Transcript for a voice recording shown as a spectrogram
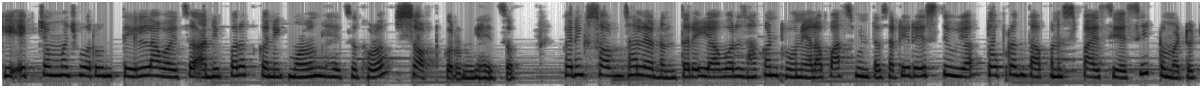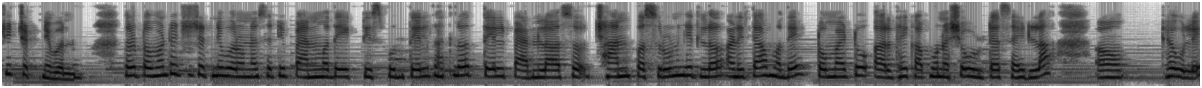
की एक चम्मच वरून तेल लावायचं आणि परत कणिक मळून घ्यायचं थोडं सॉफ्ट करून घ्यायचं. कणिक सॉफ्ट झाल्यानंतर यावर झाकण ठेवून याला पाच मिनिटासाठी रेस्ट देऊया. तोपर्यंत आपण स्पायसी अशी टोमॅटोची चटणी बनवू. तर टोमॅटोची चटणी बनवण्यासाठी पॅनमध्ये एक टीस्पून तेल घातलं. तेल पॅनला असं छान पसरून घेतलं आणि त्यामध्ये टोमॅटो अर्धे कापून असे उलट्या साईडला ठेवले.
